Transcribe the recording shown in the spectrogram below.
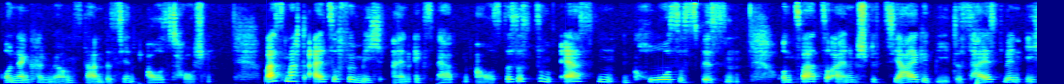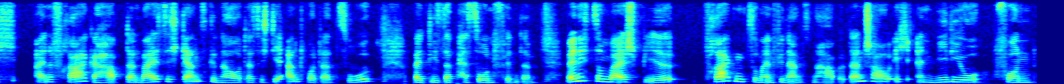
und dann können wir uns da ein bisschen austauschen. Was macht also für mich einen Experten aus? Das ist zum ersten großes Wissen und zwar zu einem Spezialgebiet. Das heißt, wenn ich eine Frage habe, dann weiß ich ganz genau, dass ich die Antwort dazu bei dieser Person finde. Wenn ich zum Beispiel Fragen zu meinen Finanzen habe, dann schaue ich ein Video von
